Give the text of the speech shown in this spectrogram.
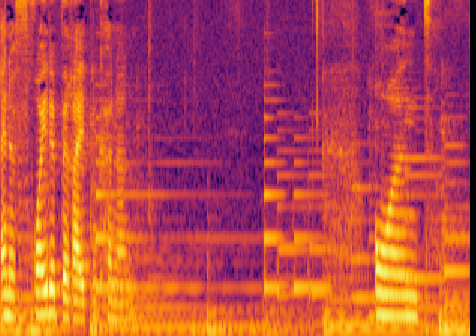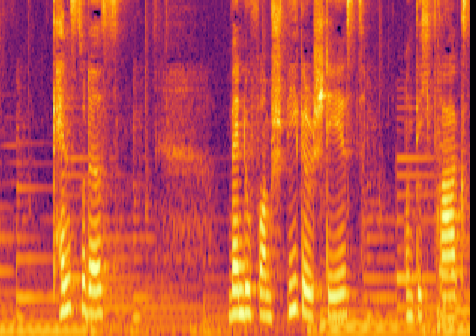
eine Freude bereiten können. Und kennst du das, wenn du vorm Spiegel stehst und dich fragst,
